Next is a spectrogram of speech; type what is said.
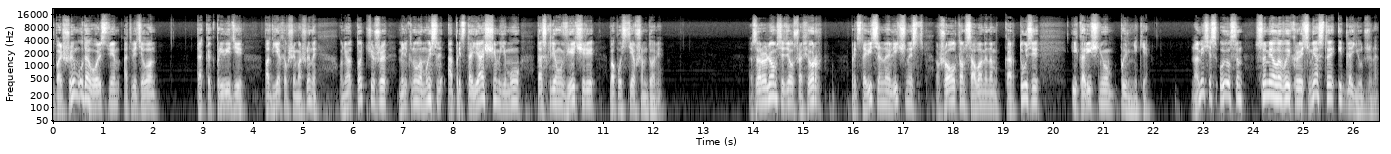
большим удовольствием, ответил он, так как при виде подъехавшей машины у него тотчас же мелькнула мысль о предстоящем ему тоскливом вечере в опустевшем доме. За рулем сидел шофер, представительная личность в желтом соломенном картузе и коричневом пыльнике. Но миссис Уилсон сумела выкроить место и для Юджина.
